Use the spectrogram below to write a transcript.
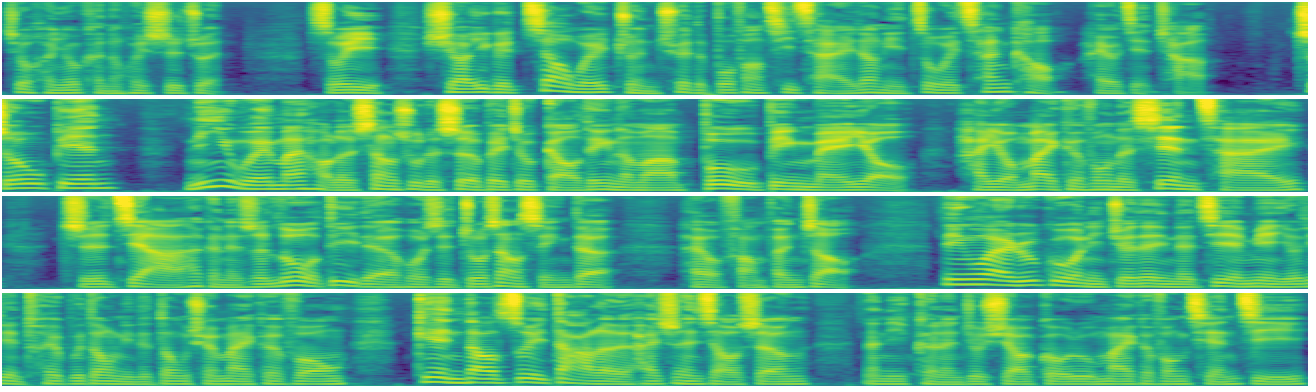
就很有可能会失准。所以需要一个较为准确的播放器材，让你作为参考还有检查。周边。你以为买好了上述的设备就搞定了吗？不，并没有，还有麦克风的线材、支架，它可能是落地的或是桌上型的，还有防喷罩。另外，如果你觉得你的界面有点推不动你的动圈麦克风，gain 到最大了还是很小声，那你可能就需要购入麦克风前级。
